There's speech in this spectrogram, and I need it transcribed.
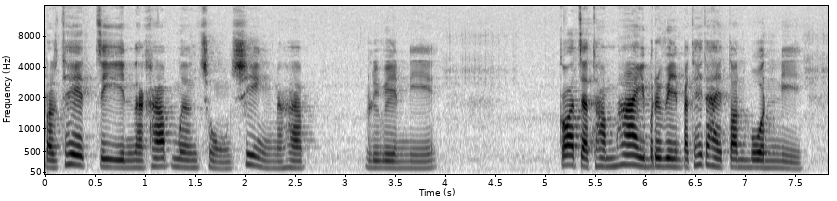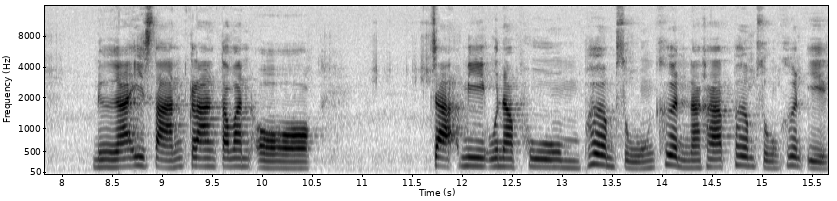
ประเทศจีนนะครับ เมืองฉงชิ่งนะครับ บริเวณนี้ ก็จะทำให้บริเวณประเทศไทยตอนบนนี่เหนืออีสานกลางตะวันออก จะมีอุณหภูมิเพิ่มสูงขึ้นนะครับ เพิ่มสูงขึ้นอีก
